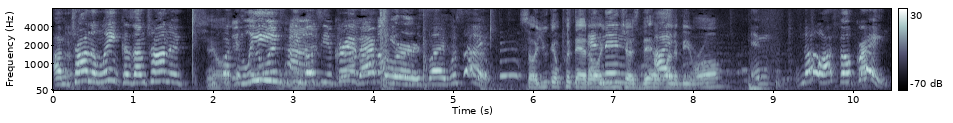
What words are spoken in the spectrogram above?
I'm trying to link because I'm trying to She fucking Just leave and go to your crib on my bucket afterwards. Like, what's up? So you can put that And on. then You just didn't want to be wrong. And no, I felt great.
